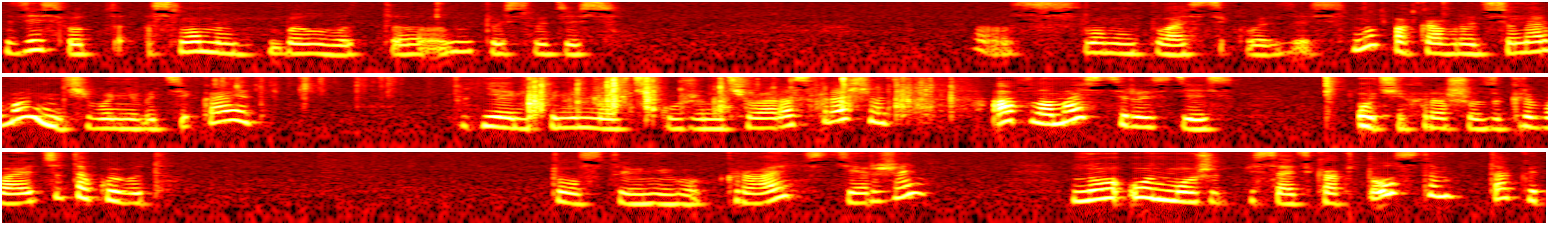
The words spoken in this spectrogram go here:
Здесь вот сломан был вот, э, ну, то есть вот здесь сломан пластик вот здесь. Ну, пока вроде все нормально, ничего не вытекает. Я им понемножечку уже начала раскрашивать. А фломастеры здесь очень хорошо закрываются. Такой вот толстый у него край, стержень. Но он может писать как толстым, так и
